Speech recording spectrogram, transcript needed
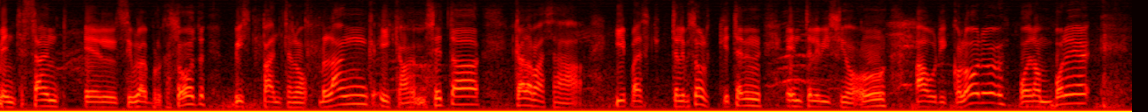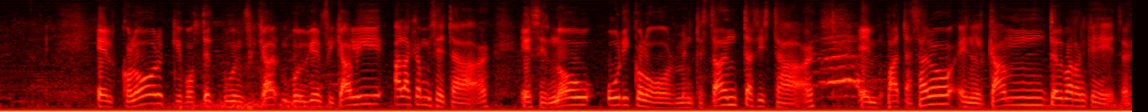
Mentrestant, el Ciutat Burgasot vist pantaló blanc i camiseta carabassa. I per als televisors que tenen en televisió eh? auricolor podran veure el color que ficar- vulguin ficar-li a la camiseta. eh? És el nou auricolor. Mentrestant, així està. eh? Empat a 0 en el camp del Barranquet.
